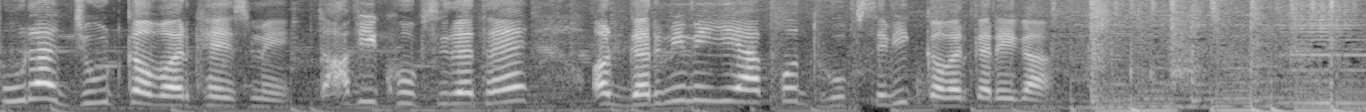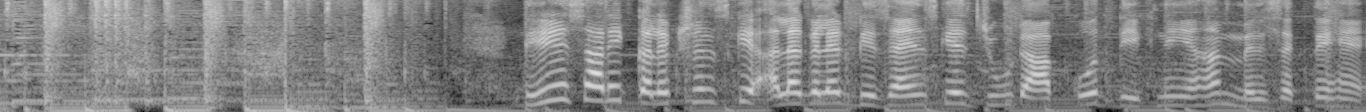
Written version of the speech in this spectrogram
पूरा जूट का वर्क है इसमें। काफ़ी खूबसूरत है और गर्मी में ये आपको धूप से भी कवर करेगा। ढेर सारे कलेक्शंस के अलग अलग डिज़ाइन के जूट आपको देखने यहाँ मिल सकते हैं।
